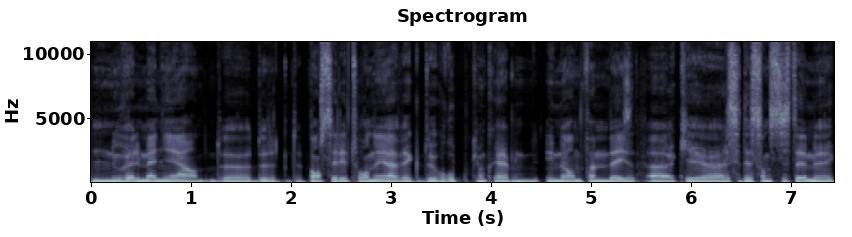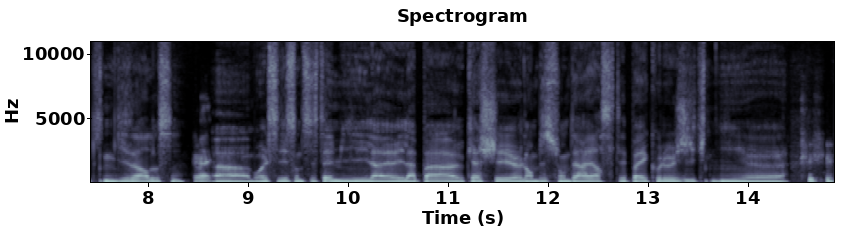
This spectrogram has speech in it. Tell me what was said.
une nouvelle manière de, de, de penser les tournées avec deux groupes qui ont quand même une énorme fanbase, qui est LCD Sound System et King Gizzard aussi. Ouais. Bon, LCD Sound System, il a, il a pas caché l'ambition derrière, c'était pas écologique ni,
